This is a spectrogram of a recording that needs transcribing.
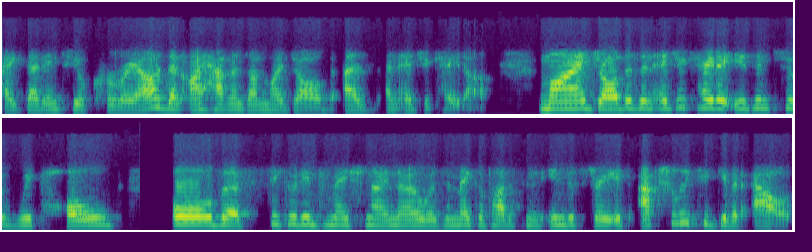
take that into your career, then I haven't done my job as an educator. My job as an educator isn't to withhold all the secret information I know as a makeup artist in the industry. It's actually to give it out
